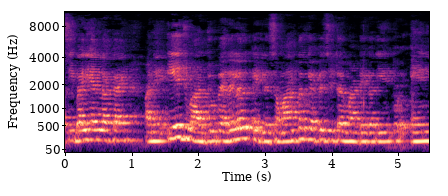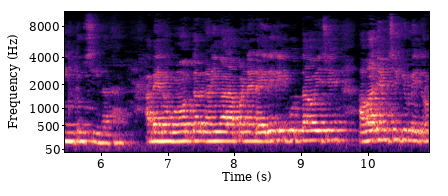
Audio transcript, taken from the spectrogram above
C n લખાય અને એ જ વાત જો પેરેલલ એટલે સમાંતર કેપેસિટર માટે કરીએ તો n C લખાય. આ બેનો ગુણોત્તર ઘણીવાર આપણને ડાયરેક્ટલી પૂછતા હોય છે. આવા જ એમસીક્યુ મિત્રો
